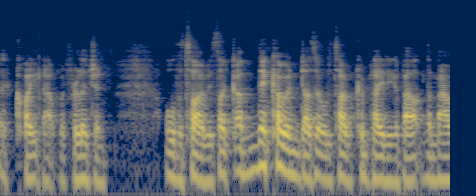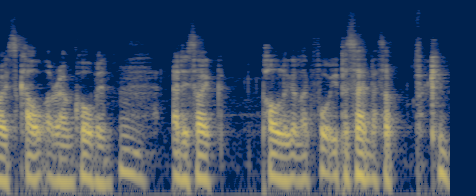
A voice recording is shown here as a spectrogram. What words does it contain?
equate that with religion all the time. It's like um, Nick Cohen does it all the time, complaining about the Maoist cult around Corbyn, Hmm. and it's like polling at like forty percent. That's a fucking.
